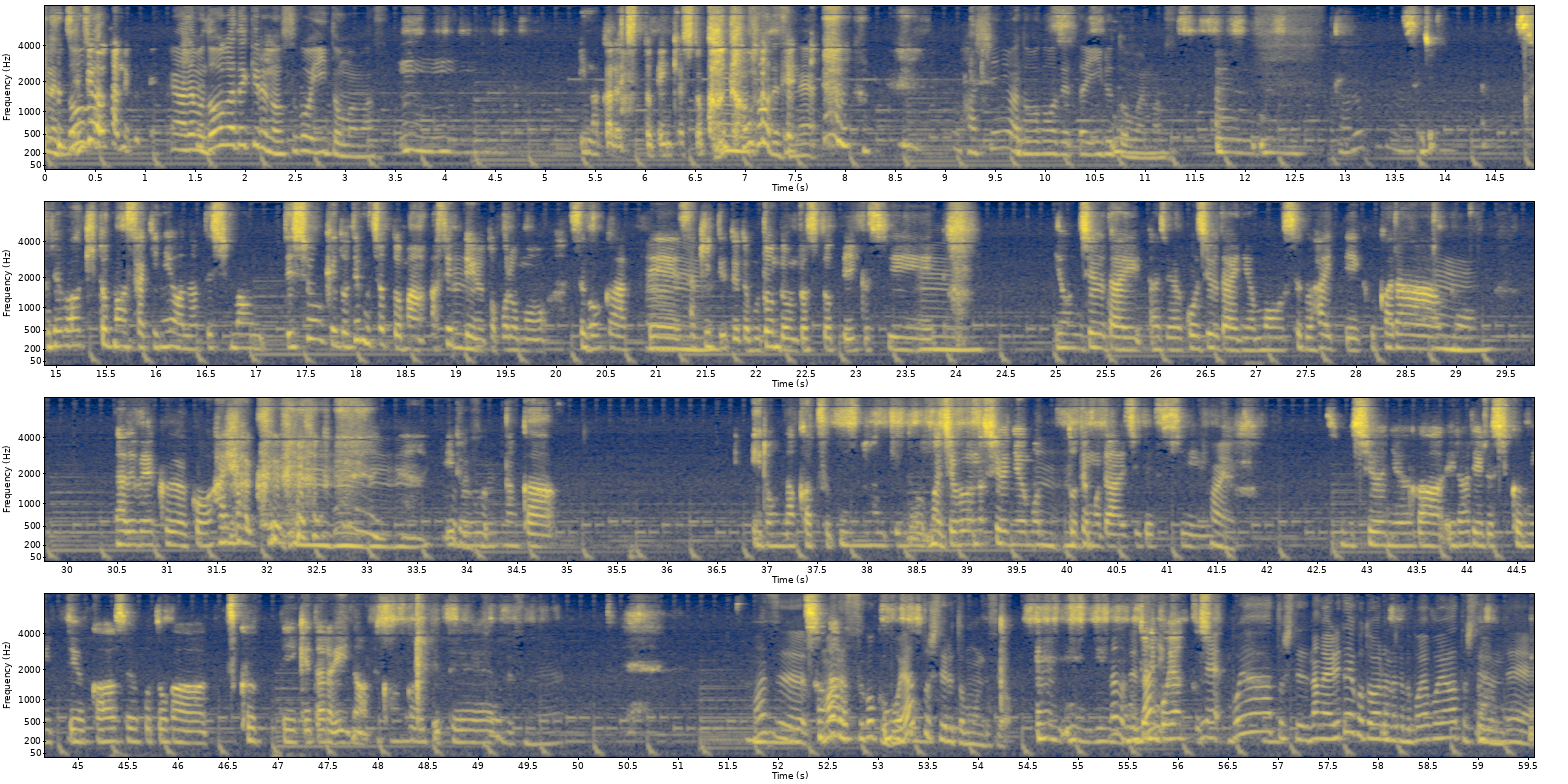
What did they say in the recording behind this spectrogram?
いいね、動画わかんなくて。いや、でも動画できるのすごいいいと思います。うんうんうん。今からちょっと勉強しとこうとうん、そうですね。発信には動画は絶対いると思います。うん、うん、なるほど。それはきっとまあ先にはなってしまうんでしょうけどでもちょっとまあ焦っているところもすごくあって、うん、先って言っててもどんどん年取っていくし、うん、40代あじゃあ50代にはもうすぐ入っていくから、うん、もうなるべくこう早くいるなんかいろんな活動なんていうの、まあ、自分の収入もとても大事ですし。はいその収入が得られる仕組みっていうかそういうことが作っていけたらいいなって考えてて。そうですねまず、まだすごくぼやっとしてると思うんですよ。うんうん、なので何ぼやっとして、ね、ぼやっとしてなんかやりたいことはあるんだけどぼやぼやっとしてるんで、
